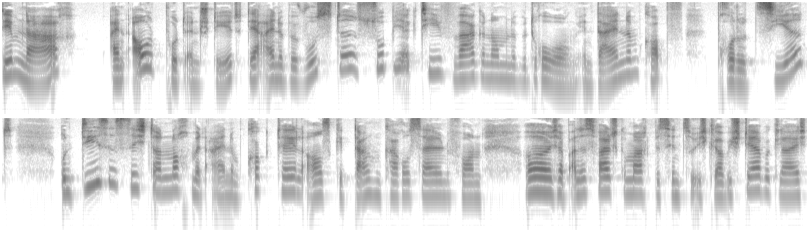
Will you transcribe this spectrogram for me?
Demnach ein Output entsteht, der eine bewusste, subjektiv wahrgenommene Bedrohung in deinem Kopf produziert und dieses sich dann noch mit einem Cocktail aus Gedankenkarussellen von oh, ich habe alles falsch gemacht bis hin zu ich glaube ich sterbe gleich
